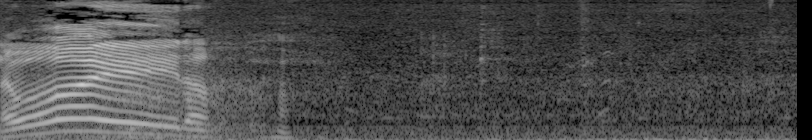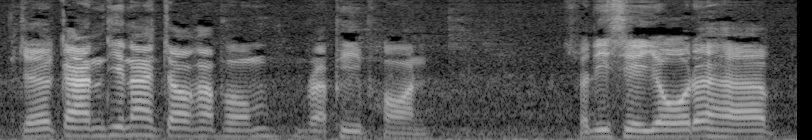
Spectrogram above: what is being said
โอ้ยเดี๋ยวเจอกันที่หน้าจอครับผมระพีพร สวัสดีเสียโยด้วยครับ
